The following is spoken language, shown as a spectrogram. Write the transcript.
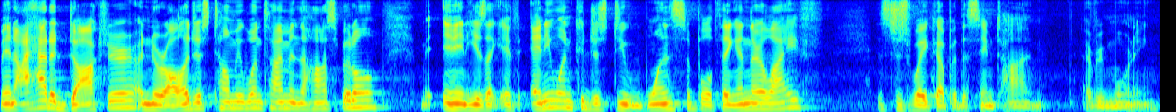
Man, I had a doctor, a neurologist, tell me one time in the hospital, and he's like, if anyone could just do one simple thing in their life, it's just wake up at the same time every morning,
